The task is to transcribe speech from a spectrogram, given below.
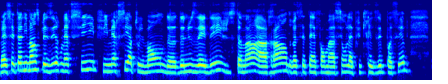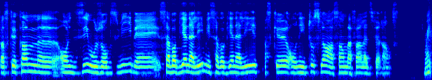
Ben, c'est un immense plaisir. Merci. Puis merci à tout le monde de, nous aider justement à rendre cette information la plus crédible possible. Parce que comme euh, on le dit aujourd'hui, ben, ça va bien aller, mais ça va bien aller parce qu'on est tous là ensemble à faire la différence. Oui,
